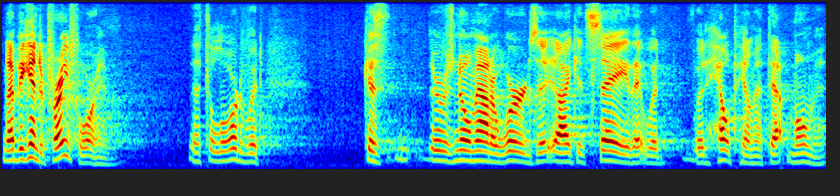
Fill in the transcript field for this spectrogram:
And I began to pray for him that the Lord would, because there was no amount of words that I could say that would, would help him at that moment.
